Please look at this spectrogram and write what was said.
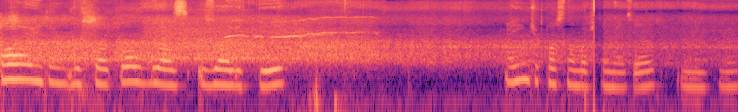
Ayda dostlar biraz uzağa. İkinci pasla başlamayacağız. -hı.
